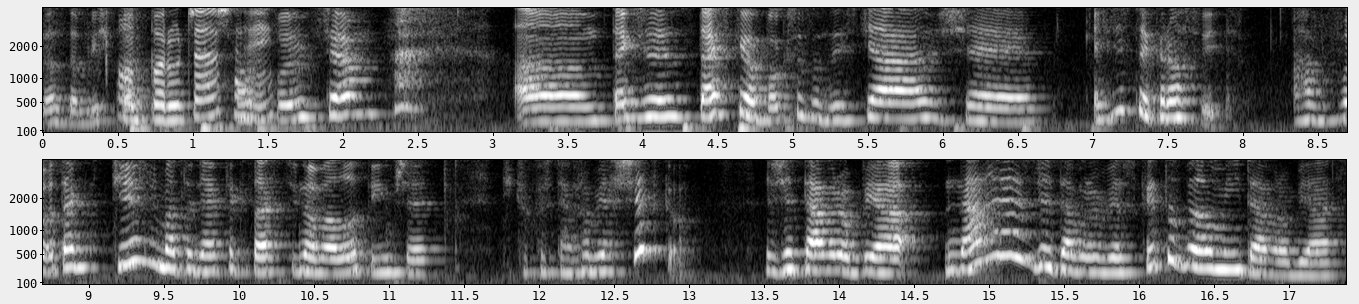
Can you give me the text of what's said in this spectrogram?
dosť dobrý šport. Odporúčaš? Odporúčam. Um, takže z tajského boxu som zistila, že existuje crossfit. A v, tak tiež ma to nejak tak fascinovalo tým, že ty kokos tam robia všetko. Že tam robia náhrazde, tam robia s kettlebellmi, tam robia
